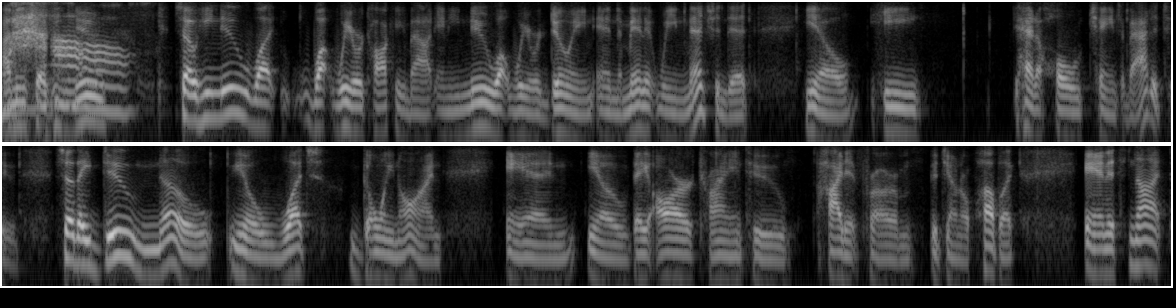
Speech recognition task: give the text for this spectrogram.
I mean so he knew so he knew what what we were talking about and he knew what we were doing. And the minute we mentioned it you know he had a whole change of attitude. So they do know you know what's going on. And you know they are trying to hide it from the general public. And it's not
